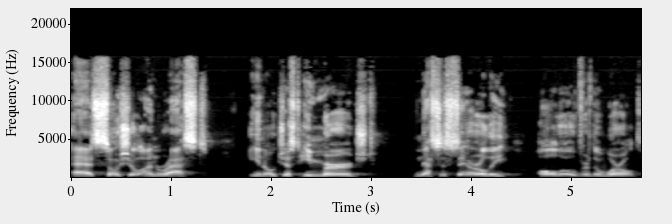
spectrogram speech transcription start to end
as social unrest, you know, just emerged necessarily all over the world.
